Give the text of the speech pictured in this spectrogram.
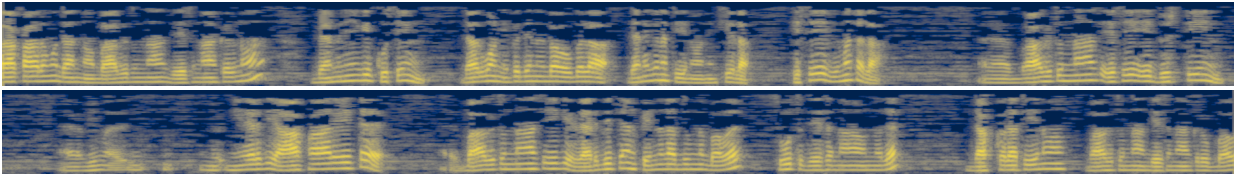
ආකාරම දන්නවා. භාගතුන් වහන්සේ දේශනා කරනවා බ්‍රාහ්මණයෙකුගේ කුසෙන් දරුවන් ඉපදෙන බව ඔබලා දැනගෙන තියෙනවානේ කියලා එසේ විමසලා භාගතුන් වහන්සේ එසේ ඒ දෘෂ්ටීන් නිවැරදි ආකාරයට භාගතුන් වහන්සේගේ වැරදිතයන් පෙන්වලා දුන්න බව සූත දේශනාවන් වල දක්වලා තියෙනවා භාගතුන් වහන්සේ දේශනා කරපු බව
